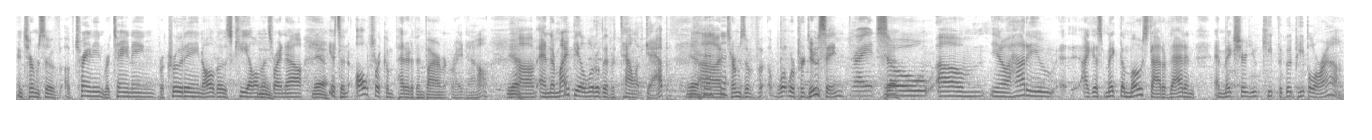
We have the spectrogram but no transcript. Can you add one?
in terms of, of training, retaining, recruiting, all those key elements right now. Mm. Yeah. It's an ultra competitive environment right now. Yeah. Um, and there might be a little bit of a talent gap Yeah. uh, in terms of what we're producing. Right. So, um, you know, how do you, uh, I guess, make the most out of that and, and make sure you keep the good people around?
